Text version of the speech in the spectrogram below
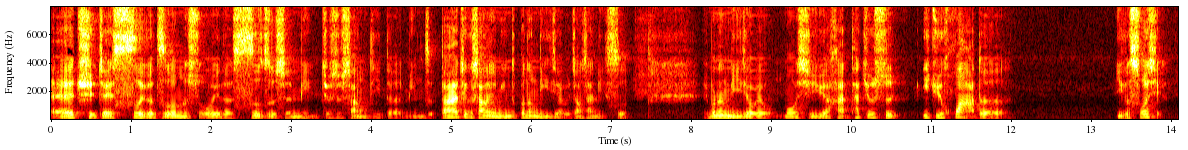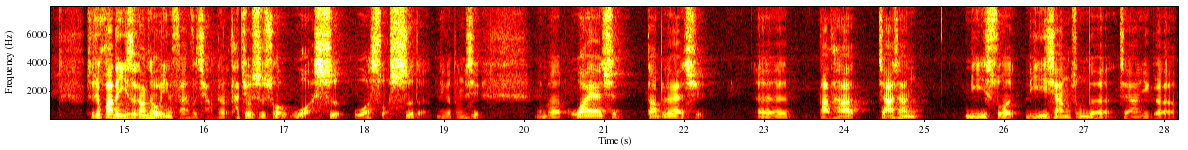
H 这四个字，我们所谓的四字神明，就是上帝的名字。当然，这个上帝的名字不能理解为张三李四，也不能理解为摩西约翰，它就是一句话的一个缩写。这句话的意思，刚才我已经反复强调了，它就是说我是我所是的那个东西。那么 Y H W H，呃，把它加上。你所理想中的这样一个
